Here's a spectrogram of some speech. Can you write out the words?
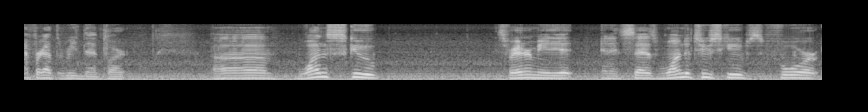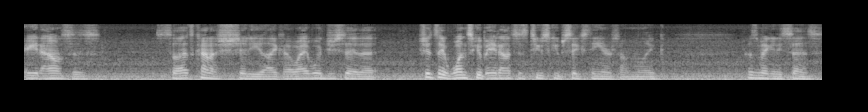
I forgot to read that part. Um, one scoop is for intermediate, and it says one to two scoops for eight ounces. So that's kind of shitty. Like, why would you say that? It should say one scoop eight ounces, two scoop, sixteen or something. Like, doesn't make any sense.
